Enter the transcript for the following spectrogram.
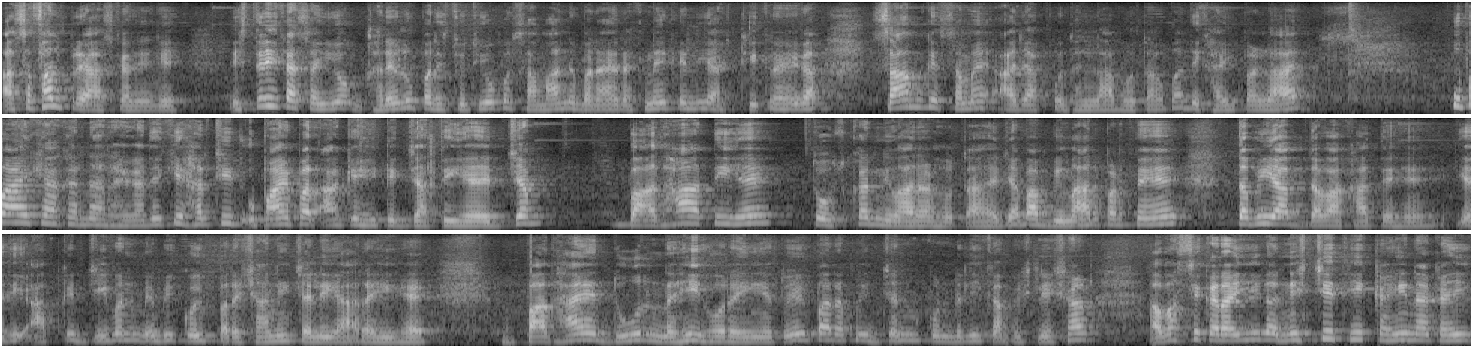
असफल प्रयास करेंगे। स्त्री का सहयोग घरेलू परिस्थितियों को सामान्य बनाए रखने के लिए आज ठीक रहेगा। शाम के समय आज आपको धन लाभ होता हुआ दिखाई पड़ रहा है। उपाय क्या करना रहेगा? देखिए, हर चीज़ उपाय पर आके ही टिक जाती है। जब बाधा आती है तो उसका निवारण होता है। जब आप बीमार पड़ते हैं, तभी आप दवा खाते हैं। यदि आपके जीवन में भी कोई परेशानी चली आ रही है, बाधाएँ दूर नहीं हो रही हैं तो एक बार अपनी जन्म कुंडली का विश्लेषण अवश्य कराइएगा। निश्चित ही कहीं ना कहीं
